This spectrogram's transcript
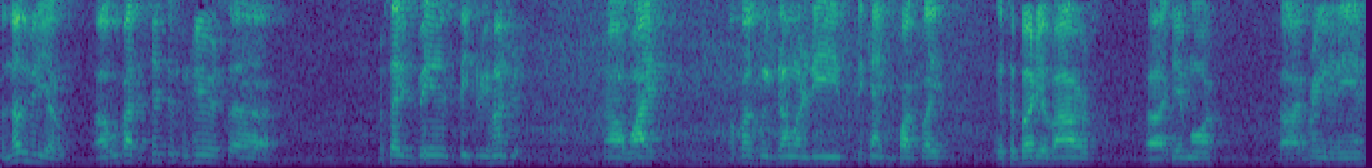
another video. Uh, we're about to check this one here. It's uh, Mercedes-Benz C300, uh, white. Of course, we've done one of these. They came from Park Place. It's a buddy of ours, uh, uh, bringing it in.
